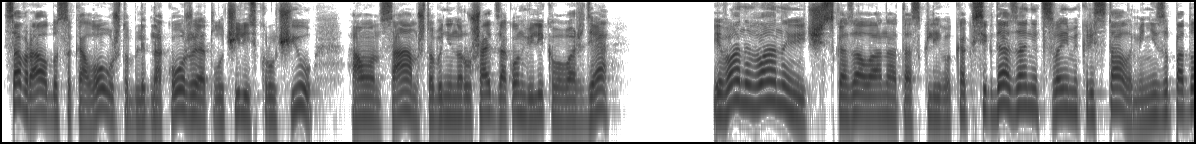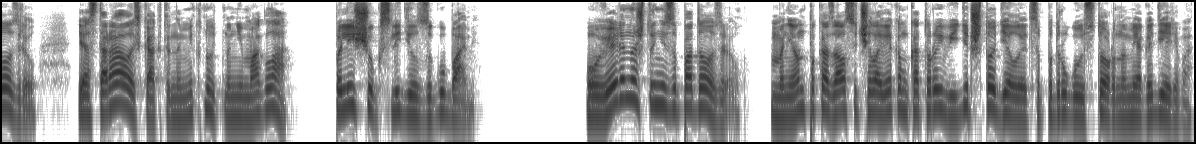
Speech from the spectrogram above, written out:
Соврал бы Соколову, что бледнокожие отлучились к ручью, а он сам, чтобы не нарушать закон великого вождя. «Иван Иванович», — сказала она тоскливо, — «как всегда занят своими кристаллами, не заподозрил. Я старалась как-то намекнуть, но не могла». Полищук следил за губами. Уверена, что не заподозрил. Мне он показался человеком, который видит, что делается по другую сторону мега-дерева.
